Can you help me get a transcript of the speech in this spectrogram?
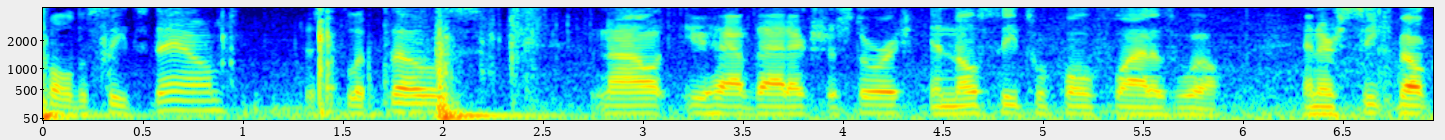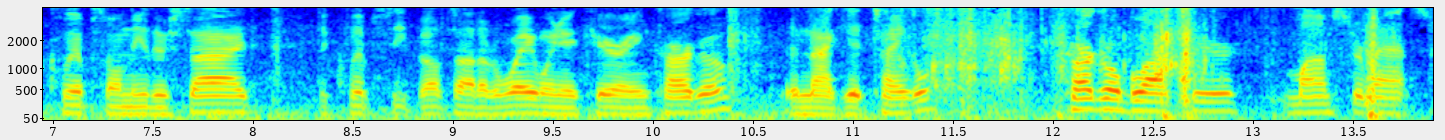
Fold the seats down, just flip those. Now you have that extra storage, and those seats will fold flat as well. And there's seat belt clips on either side to clip seat belts out of the way when you're carrying cargo and not get tangled. Cargo blocks here, monster mats,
